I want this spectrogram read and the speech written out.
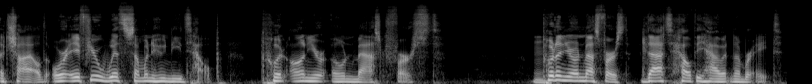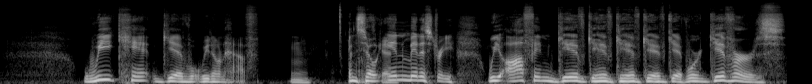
a child or if you're with someone who needs help, put on your own mask first. Hmm. Put on your own mess first. That's healthy habit number eight. We can't give what we don't have. And so good. in ministry, we often give, give, give, give, give. We're givers.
